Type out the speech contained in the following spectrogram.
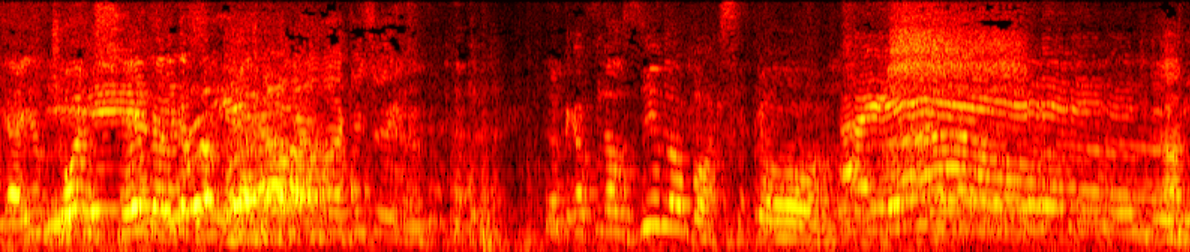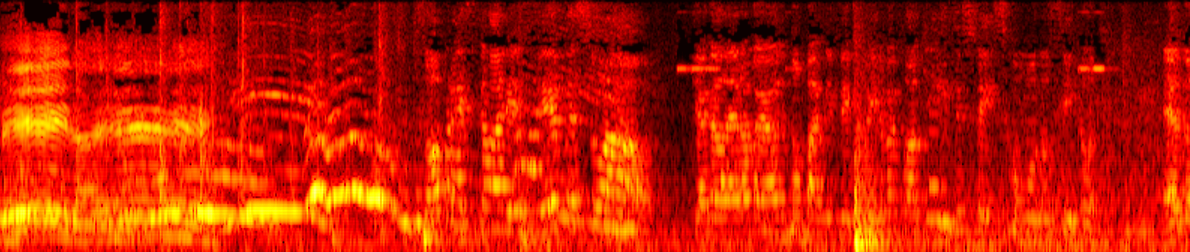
E aí o Johnny chega ainda Ah, quem chega? Vai pegar o finalzinho do unboxing. Pronto. Aê! Tá bem, aê! Só pra esclarecer, pessoal, que a galera vai, não vai me ver com ele, vai falar o que a Isis fez com o monociclo. É do,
